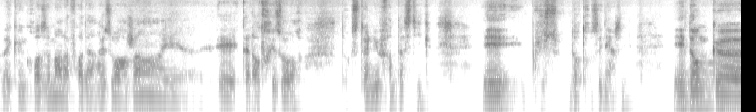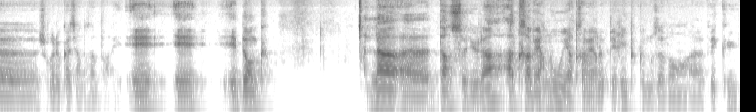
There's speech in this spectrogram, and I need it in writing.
avec un croisement à la fois d'un réseau argent et, et d'un autre réseau or. Donc c'est un lieu fantastique, et plus d'autres énergies. Et donc, euh, j'aurai l'occasion de vous en parler. Et, donc, là, euh, dans ce lieu-là, à travers nous et à travers le périple que nous avons euh, vécu,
